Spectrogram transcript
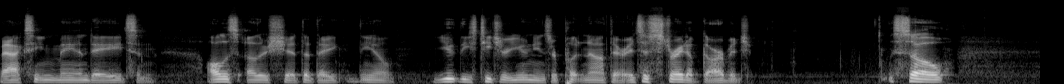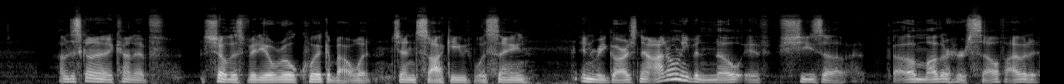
vaccine mandates and all this other shit that they, you know, you, these teacher unions are putting out there. It's just straight up garbage. So I'm just going to kind of show this video real quick about what Jen Psaki was saying in regards. Now, I don't even know if she's a a mother herself. I would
